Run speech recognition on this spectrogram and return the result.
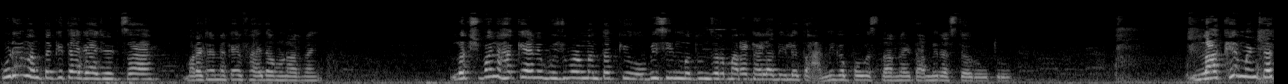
कुणी म्हणतं की त्या गॅजेटचा मराठ्यांना काही फायदा होणार नाही? लक्ष्मण हाके आणि भुजबळ म्हणतात की ओबीसीमधून जर मराठ्याला दिलं तर आम्ही गप्प बसणार नाहीत आम्ही रस्त्यावर उतरू. लाखे म्हणतात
